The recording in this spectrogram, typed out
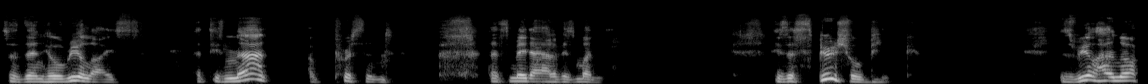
So then he'll realize that he's not a person that's made out of his money. He's a spiritual being. His real hana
